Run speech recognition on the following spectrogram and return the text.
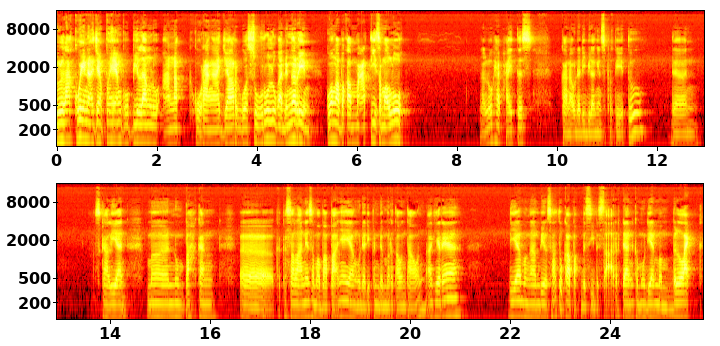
lu lakuin aja apa yang gue bilang lu anak kurang ajar gue suruh lu nggak dengerin gue nggak bakal mati sama lu Lalu Hephaestus karena udah dibilangin seperti itu dan sekalian menumpahkan uh, kekesalannya sama bapaknya yang udah dipendem bertahun-tahun, akhirnya dia mengambil satu kapak besi besar dan kemudian membelek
